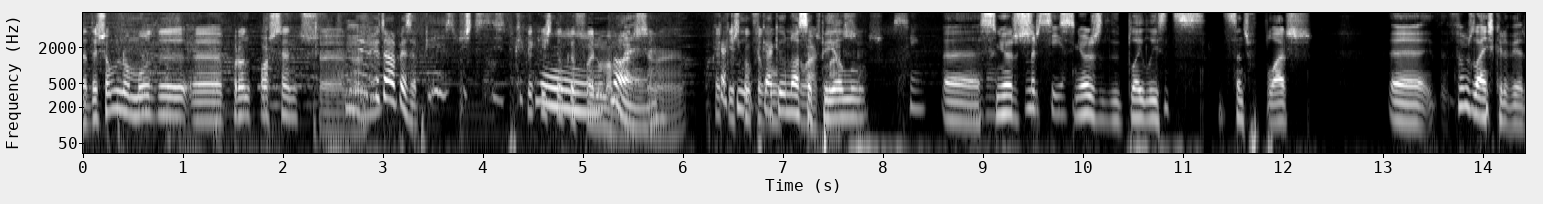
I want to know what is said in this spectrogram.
Ah, Deixou-me no mood ah, pronto para os Santos. Ah, Eu estava a pensar, porque isto, isto, isto, Porquê que isto nunca foi numa não marcha, não é? Porquê Fica que isto aqui, nunca fica aqui o nosso apelo. Uh, senhores, Merecia. senhores de playlists de Santos Populares, uh, vamos lá inscrever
